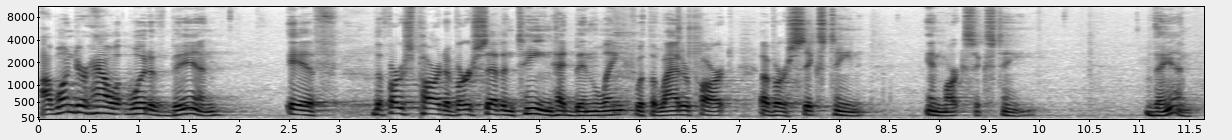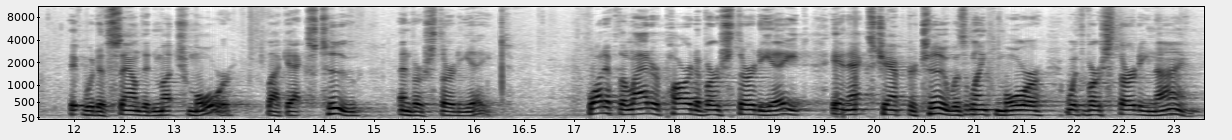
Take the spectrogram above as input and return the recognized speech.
I wonder how it would have been if the first part of verse 17 had been linked with the latter part of verse 16 in Mark 16. Then it would have sounded much more like Acts 2 and verse 38. What if the latter part of verse 38 in Acts chapter 2 was linked more with verse 39?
